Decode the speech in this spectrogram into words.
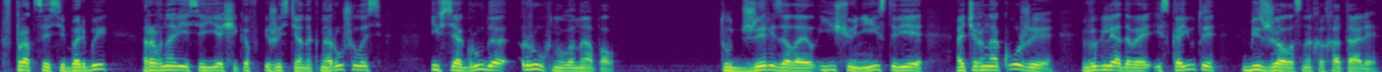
В процессе борьбы равновесие ящиков и жестянок нарушилось, и вся груда рухнула на пол. Тут Джерри залаял еще неистовее, а чернокожие, выглядывая из каюты, безжалостно хохотали.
